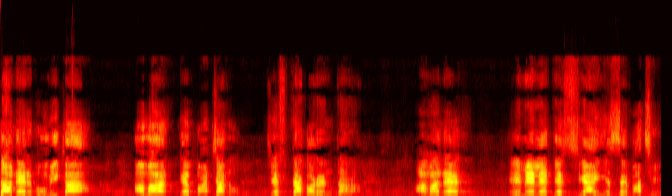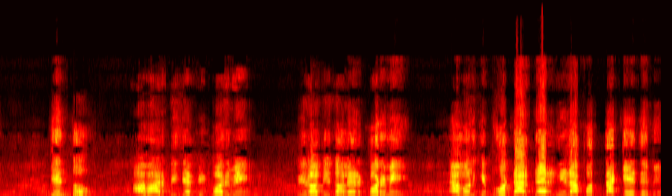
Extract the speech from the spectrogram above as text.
তাদের ভূমিকা আমাকে বাঁচানো চেষ্টা করেন তারা। আমাদের এমএলএদের সিআইএসএফ আছে। কিন্তু আমার বিজেপি কর্মী, বিরোধী দলের কর্মী, এমনকি ভোটারদের নিরাপত্তা কে দেবে?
